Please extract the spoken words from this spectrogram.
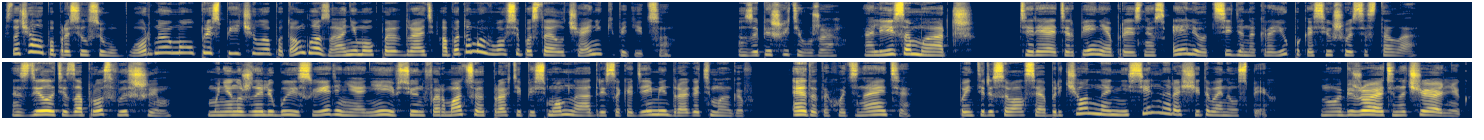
Сначала попросился в уборную, мол, приспичило, потом глаза не мог продрать, а потом и вовсе поставил чайник кипятиться. «Запишите уже. Алиса Мардж!» Теряя терпение, произнес Элиот, сидя на краю покосившегося стола. «Сделайте запрос высшим. Мне нужны любые сведения о ней и всю информацию отправьте письмом на адрес Академии Драготьмагов. «Это-то хоть знаете?» — поинтересовался обреченно, не сильно рассчитывая на успех. «Ну, обижаете, начальник!»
